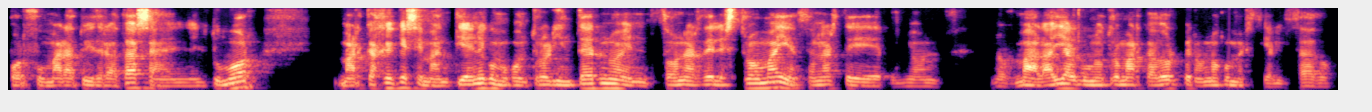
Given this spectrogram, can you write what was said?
por fumarato hidratasa en el tumor, marcaje que se mantiene como control interno en zonas del estroma y en zonas de riñón normal. Hay algún otro marcador, pero no comercializado.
